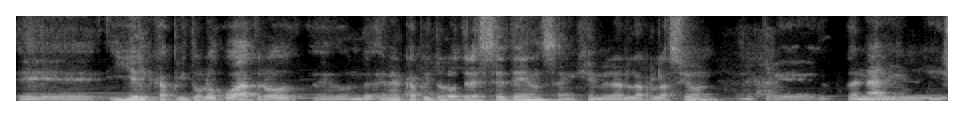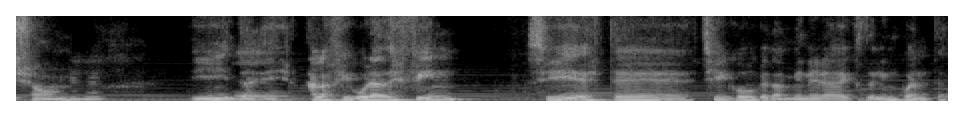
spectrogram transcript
Eh, y el capítulo 4, eh, donde en el capítulo 3 se tensa en general la relación entre Daniel, y Sean. Y está la figura de Finn, ¿sí? este chico que también era ex delincuente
